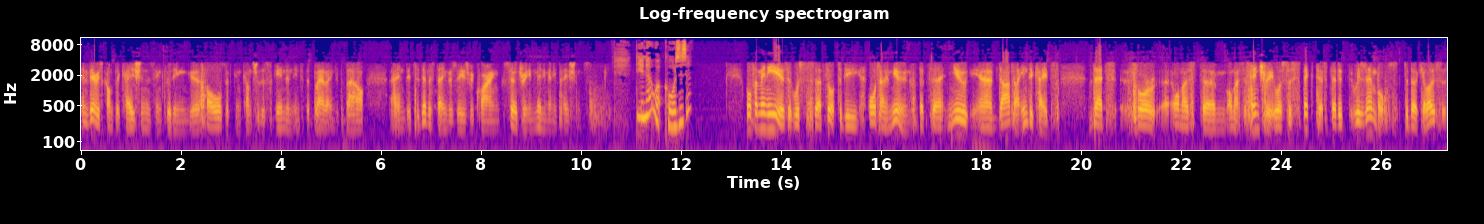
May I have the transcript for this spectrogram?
and various complications, including uh, holes that can come through the skin and into the bladder, into the bowel. And it's a devastating disease requiring surgery in many, many patients. Do you know what causes it? Well, for many years it was uh, thought to be autoimmune, but uh, new uh, data indicates that for uh, almost um, almost a century it was suspected that it resembles tuberculosis,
